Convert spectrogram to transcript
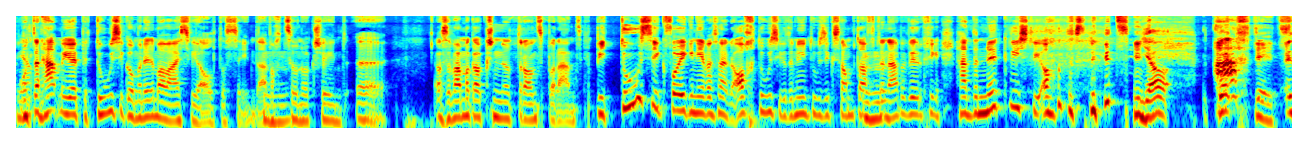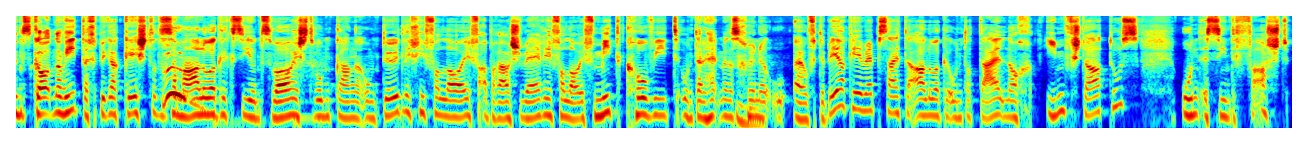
Ja. Und dann hat man ja etwa 1000, wo man nicht mal weiß, wie alt das sind. Einfach mhm. so noch geschwind... Äh, also wenn man gar noch transparent. Bei 1000 von irgendwie, was nicht, 8000 oder 9000 gesamthaften mhm. Nebenwirkungen haben wir nicht gewusst, wie alt das Leute sind. Ja, gut. Echt jetzt? Und es geht noch weiter. Ich war gestern das uh. am Anschauen gewesen, und zwar ist es darum gegangen, um tödliche Verläufe, aber auch schwere Verläufe mit Covid und dann hat man das mhm. können äh, auf der BAG-Webseite anschauen, unterteilt nach Impfstatus und es sind fast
